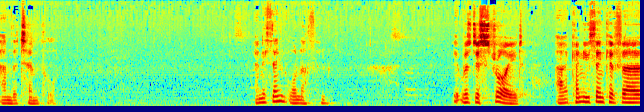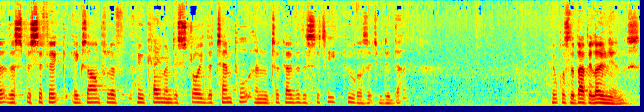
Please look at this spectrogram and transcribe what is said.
and the temple? Anything or nothing? It was destroyed. Uh, can you think of uh, the specific example of who came and destroyed the temple and took over the city? Who was it who did that? It was the Babylonians,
